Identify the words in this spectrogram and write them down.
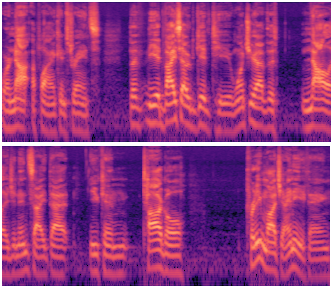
or not applying constraints. The, the advice I would give to you once you have this knowledge and insight that you can toggle pretty much anything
